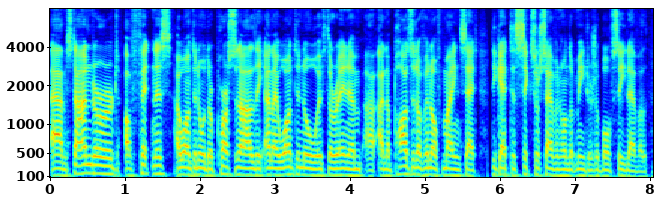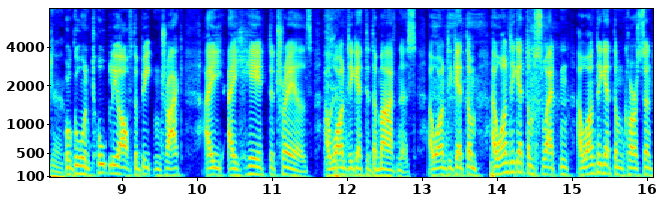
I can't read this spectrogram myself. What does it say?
um, standard of fitness. I want to know their personality, and I want to know if they're in a, a, in a positive enough mindset to get to six or seven hundred meters above sea level. We're going totally off the beaten track. I, I hate the trails. I want to get to the madness. I want to get them. I want to get them sweating. I want to get them cursing,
